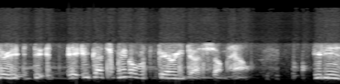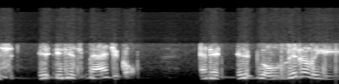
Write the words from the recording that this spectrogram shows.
there. It, got sprinkled with fairy dust somehow. It is. It, it is magical, and it it will literally,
